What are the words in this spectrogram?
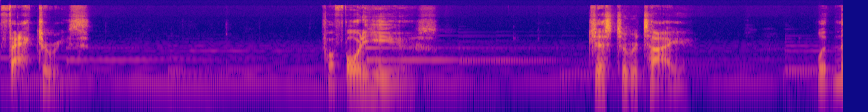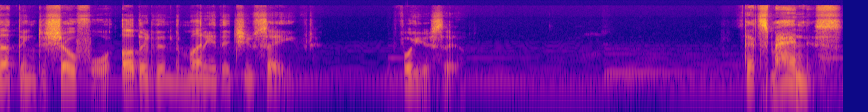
factories for 40 years just to retire with nothing to show for other than the money that you saved for yourself. That's madness.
